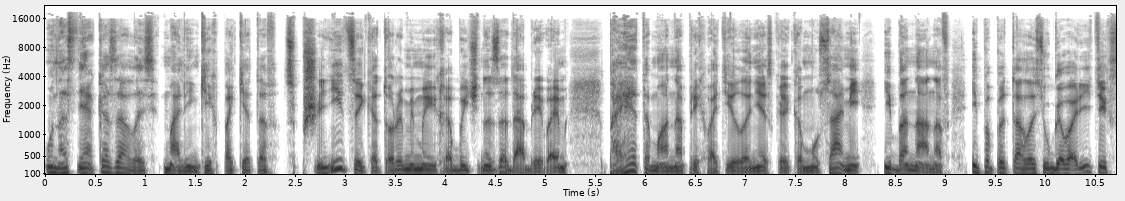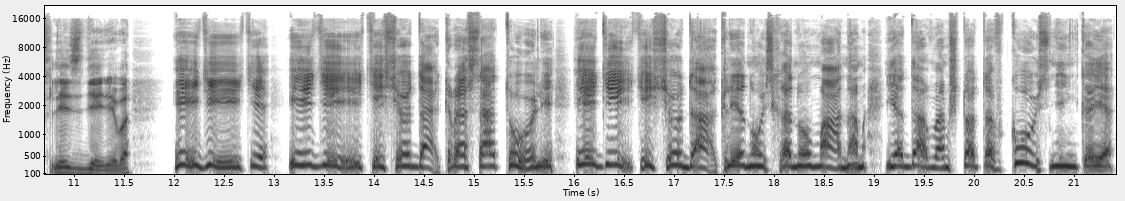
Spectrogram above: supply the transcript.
У нас не оказалось маленьких пакетов с пшеницей, которыми мы их обычно задабриваем, поэтому она прихватила несколько мусами и бананов и попыталась уговорить их слезть с дерева. «Идите, идите сюда, красотули, идите сюда, клянусь Хануманом, я дам вам что-то вкусненькое».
